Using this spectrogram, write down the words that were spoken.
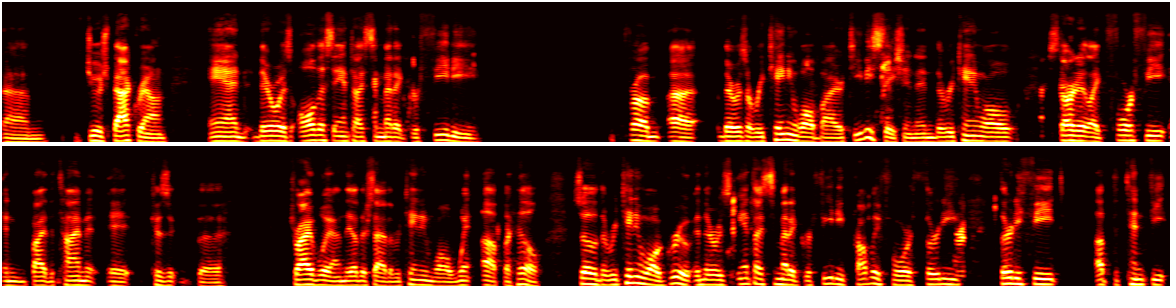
um, jewish background and there was all this anti-semitic graffiti from uh there was a retaining wall by our TV station, and the retaining wall started like four feet, and by the time it it because the driveway on the other side of the retaining wall went up a hill, so the retaining wall grew, and there was anti-Semitic graffiti probably for 30, 30 feet up to ten feet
